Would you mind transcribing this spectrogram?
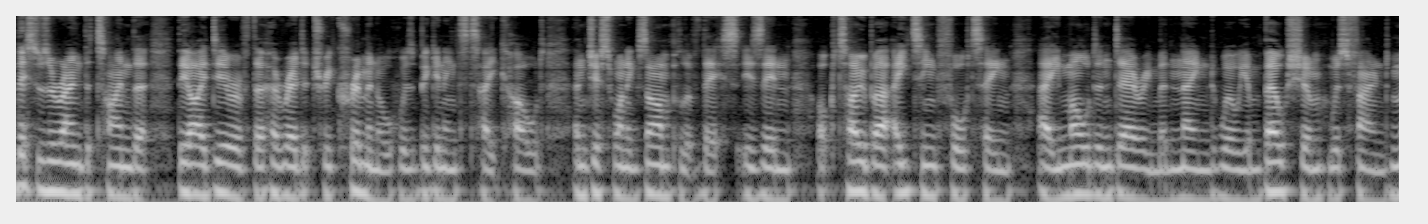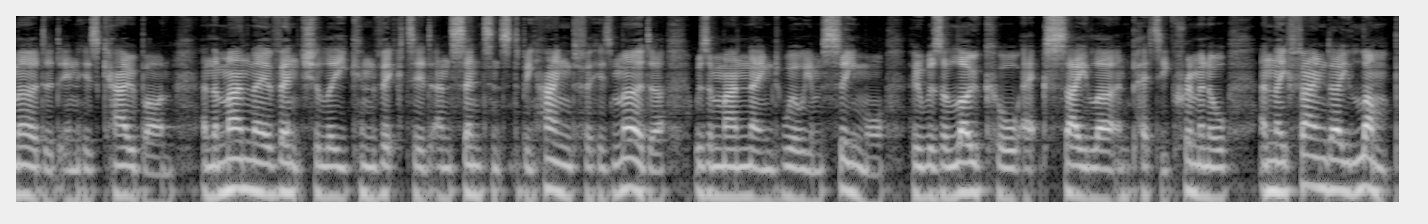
This was around the time that the idea of the hereditary criminal was beginning to take hold, and just one example of this is in October 1814, a Maldon dairyman named William Belsham was found murdered in his cow barn, and the man they eventually convicted and sentenced to be hanged for his murder was a man named William Seymour, who was a local ex sailor and petty criminal, and they found a lump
